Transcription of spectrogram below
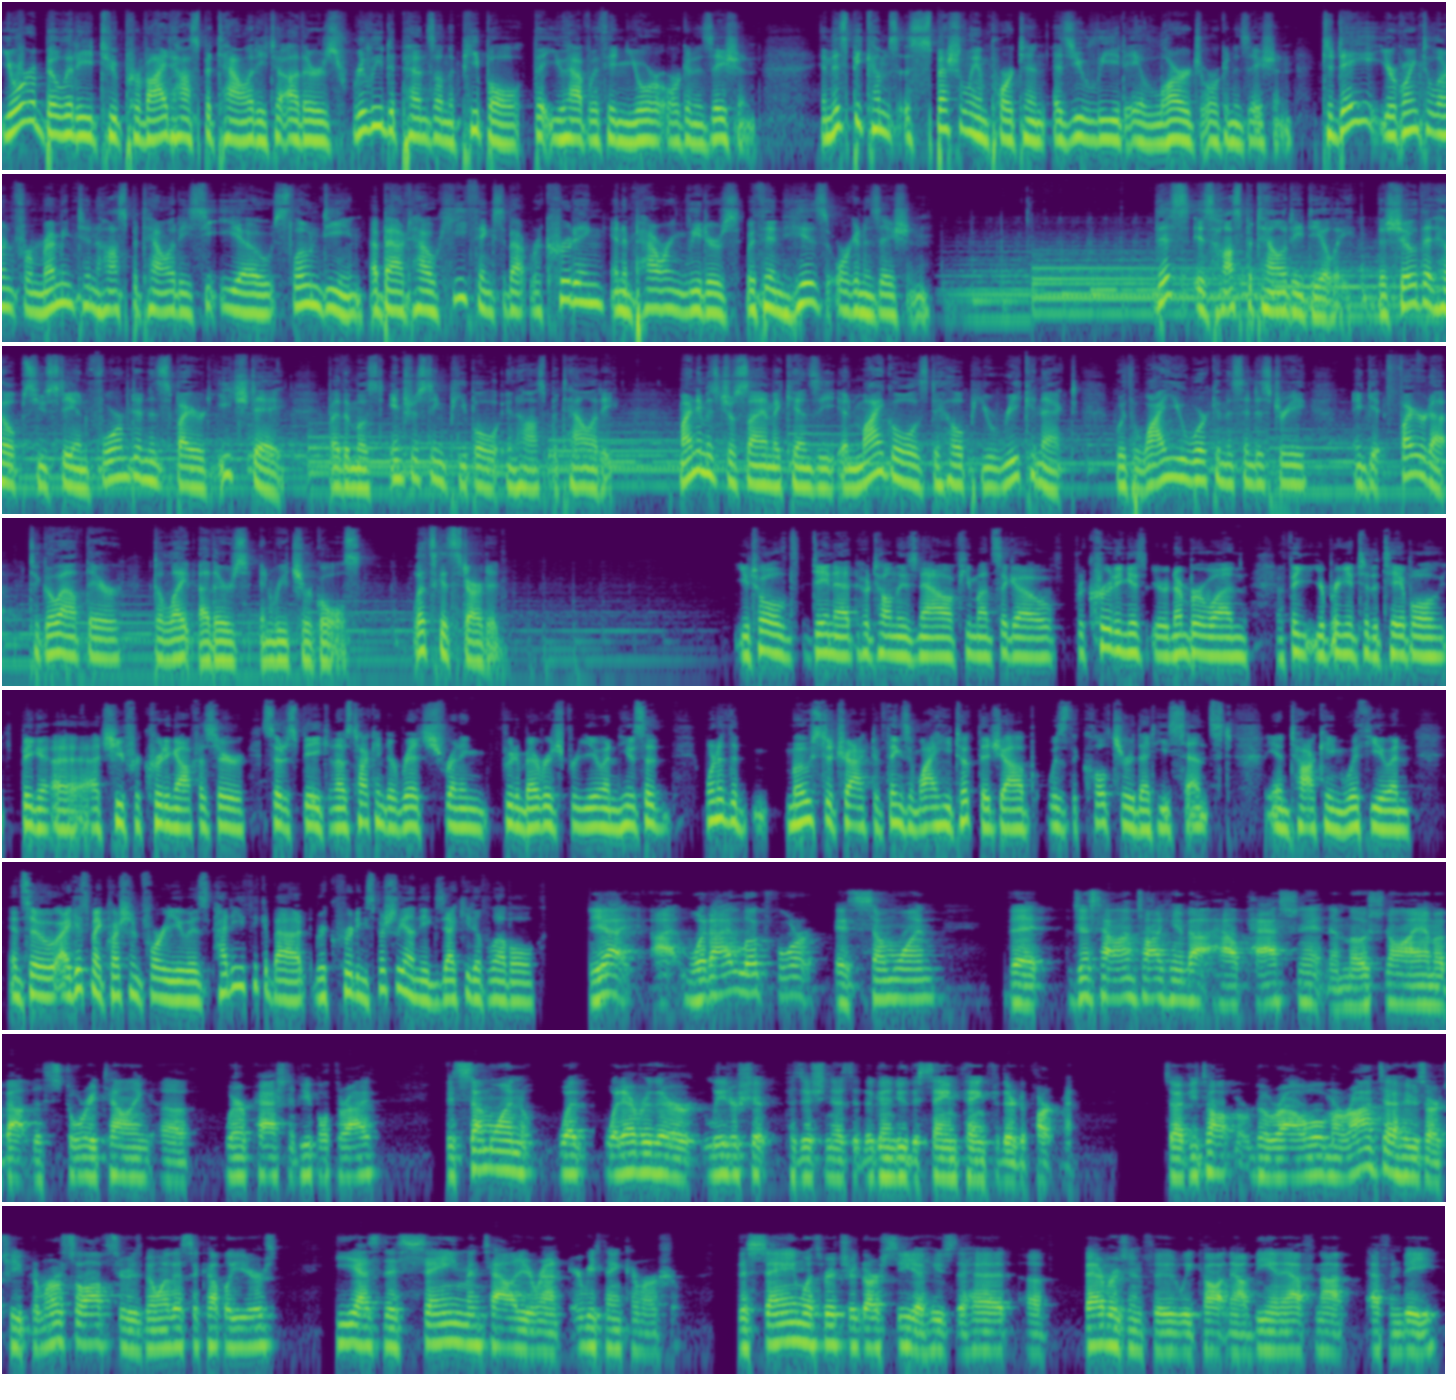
Your ability to provide hospitality to others really depends on the people that you have within your organization. And this becomes especially important as you lead a large organization. Today, you're going to learn from Remington Hospitality CEO Sloan Dean about how he thinks about recruiting and empowering leaders within his organization. This is Hospitality Daily, the show that helps you stay informed and inspired each day by the most interesting people in hospitality. My name is Josiah Mackenzie, and my goal is to help you reconnect with why you work in this industry and get fired up to go out there, delight others, and reach your goals. Let's get started. You told Dana at Hotel News Now a few months ago, recruiting is your number one thing you're bringing to the table, being a, a, chief recruiting officer, so to speak. And I was talking to Rich running food and beverage for you, and he said one of the most attractive things and why he took the job was the culture that he sensed in talking with you. And and so I guess my question for you is, how do you think about recruiting, especially on the executive level? Yeah, I, what I look for is someone that just how I'm talking about how passionate and emotional I am about the storytelling of where passionate people thrive, is someone, what, whatever their leadership position is, that they're going to do the same thing for their department. So if you talk to Raul Maranta, who's our chief commercial officer, who's been with us a couple of years, he has this same mentality around everything commercial. The same with Richard Garcia, who's the head of beverage and food. We call it now B&F, not F&B. And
